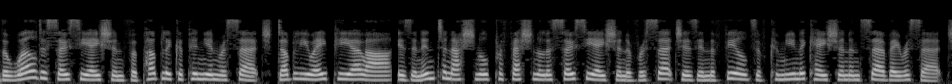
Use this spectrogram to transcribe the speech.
The World Association for Public Opinion Research is an international professional association of researchers in the fields of communication and survey research.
